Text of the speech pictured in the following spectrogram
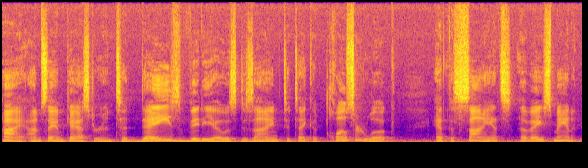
Hi, I'm Sam Castor, and today's video is designed to take a closer look at the science of acemannan.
